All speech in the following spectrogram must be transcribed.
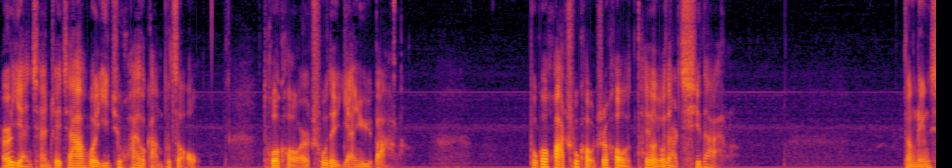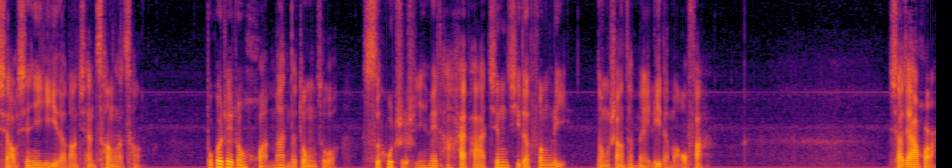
而眼前这家伙一句话又赶不走，脱口而出的言语罢了。不过话出口之后，他又有点期待了。邓玲小心翼翼地往前蹭了蹭，不过这种缓慢的动作似乎只是因为他害怕荆棘的锋利弄伤他美丽的毛发。小家伙，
